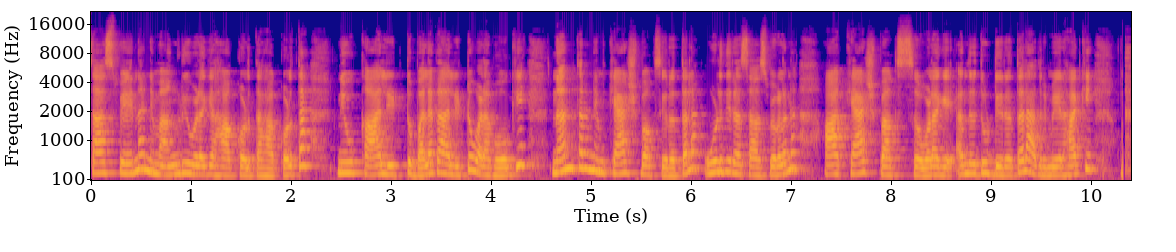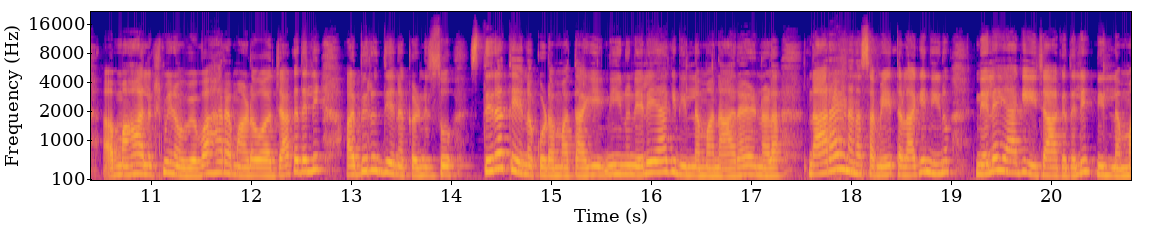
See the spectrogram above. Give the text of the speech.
ಸಾಸಿವೆಯನ್ನು ನಿಮ್ಮ ಅಂಗಡಿ ಒಳಗೆ ಹಾಕ್ಕೊಳ್ತಾ ಹಾಕ್ಕೊಳ್ತಾ ನೀವು ಕಾಲಿಟ್ಟು, ಬಲಗಾಲಿಟ್ಟು ಒಳಗೆ ಹೋಗಿ ನಂತರ ನಿಮ್ಮ ಕ್ಯಾಶ್ ಬಾಕ್ಸ್ ಇರುತ್ತಲ್ಲ, ಉಳಿದಿರೋ ಸಾಸಿವೆಗಳನ್ನು ಆ ಕ್ಯಾಶ್ ಬಾಕ್ಸ್ ಒಳಗೆ, ಅಂದರೆ ದುಡ್ಡು ಇರುತ್ತಲ್ಲ, ಅದ್ರ ಮೇಲೆ ಹಾಕಿ ಮಹಾಲಕ್ಷ್ಮಿ ನಾವು ವ್ಯವಹಾರ ಮಾಡುವ ಜಾಗದಲ್ಲಿ ಅಭಿವೃದ್ಧಿಯನ್ನು ಖಂಡಿಸು ಸ್ಥಿರತೆಯನ್ನು ಕೊಡಮ್ಮ ತಾಯಿ. ನೀನು ನೆಲೆಯಾಗಿ ನಿಲ್ಲಮ್ಮ ನಾರಾಯಣಳ, ನಾರಾಯಣನ ಸಮೇತಳಾಗಿ ನೀನು ನೆಲೆಯಾಗಿ ಈ ಜಾಗದಲ್ಲಿ ನಿಲ್ಲಮ್ಮ.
